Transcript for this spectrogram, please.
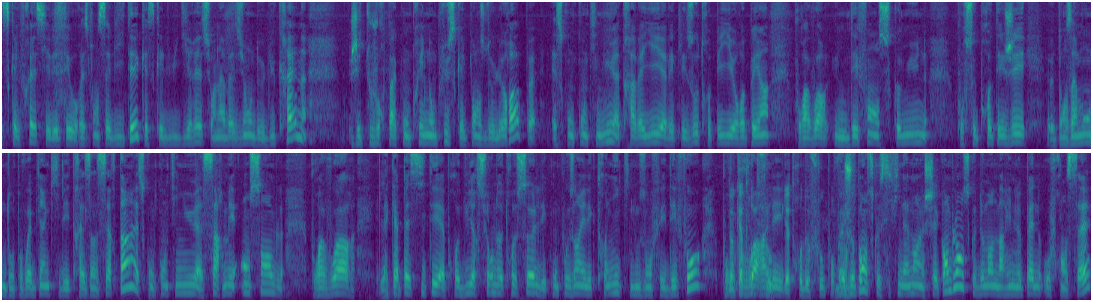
ce qu'elle ferait si elle était aux responsabilités? Qu'est-ce qu'elle lui dirait sur l'invasion de l'Ukraine? J'ai toujours pas compris non plus ce qu'elle pense de l'Europe. Est-ce qu'on continue à travailler avec les autres pays européens pour avoir une défense commune pour se protéger euh, dans un monde dont on voit bien qu'il est très incertain? Est-ce qu'on continue à s'armer ensemble pour avoir la capacité à produire sur notre sol les composants électroniques qui nous ont fait défaut pour Donc pouvoir il y, il y a trop de flou pour ben, Je pense que c'est finalement un chèque en blanc ce que demande Marine Le Pen aux Français.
